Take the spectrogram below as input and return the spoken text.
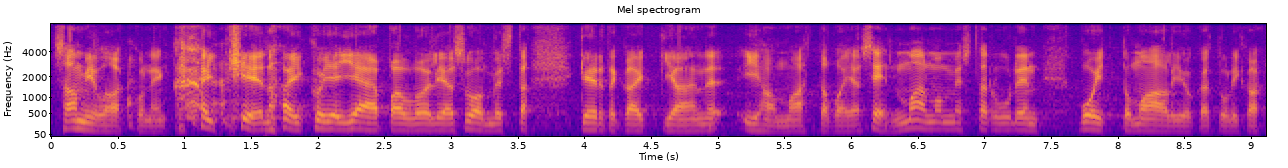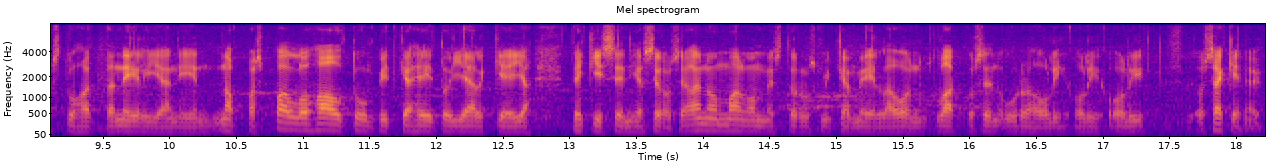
Sami Laakkonen, kaikkien aikojen jääpalloilija Suomesta, kerta kaikkiaan ihan mahtava. Ja sen maailmanmestaruuden voittomaali, joka tuli 2004, niin nappas pallo haltuun pitkä heiton jälkeen ja teki sen. Ja se on se ainoa maailmanmestaruus, mikä meillä on. Laakkosen ura oli, oli, oli säkenöivä.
